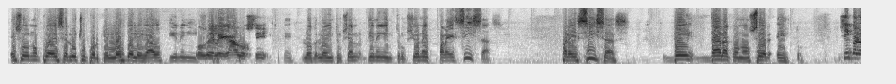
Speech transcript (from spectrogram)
Eso no puede ser Lucho porque los delegados tienen los delegados sí los, los instrucciones tienen instrucciones precisas precisas de dar a conocer esto Sí, pero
